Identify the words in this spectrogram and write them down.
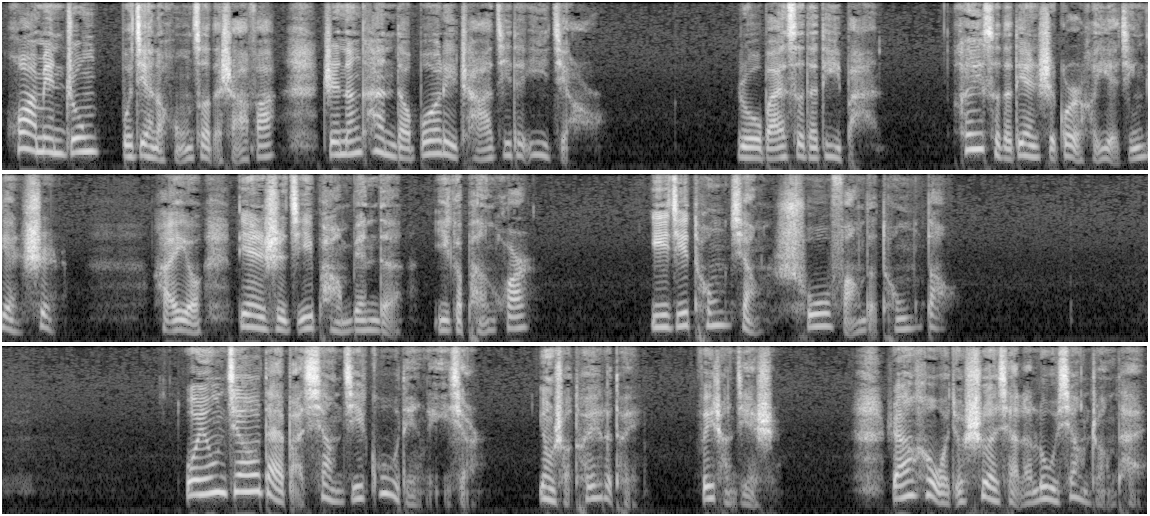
画面中不见了红色的沙发，只能看到玻璃茶几的一角，乳白色的地板，黑色的电视柜和液晶电视，还有电视机旁边的一个盆花，以及通向书房的通道。我用胶带把相机固定了一下，用手推了推，非常结实。然后我就设下了录像状态，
